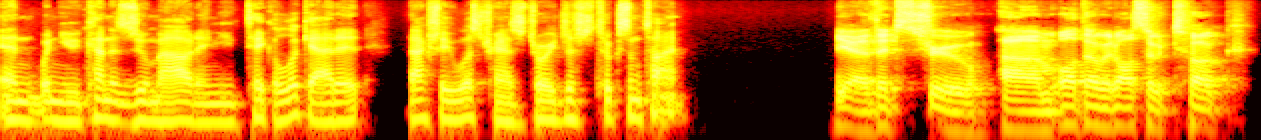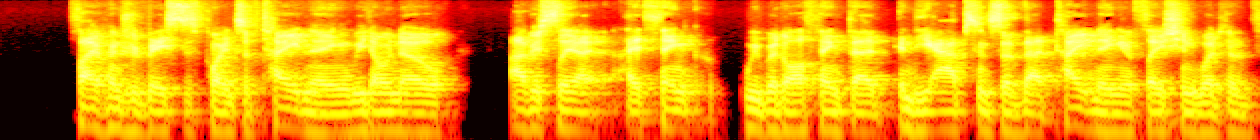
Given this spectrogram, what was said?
And when you kind of zoom out and you take a look at it, it actually was transitory, just took some time. Yeah, that's true. Um, although it also took 500 basis points of tightening, we don't know. Obviously, I, I think we would all think that in the absence of that tightening, inflation would have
